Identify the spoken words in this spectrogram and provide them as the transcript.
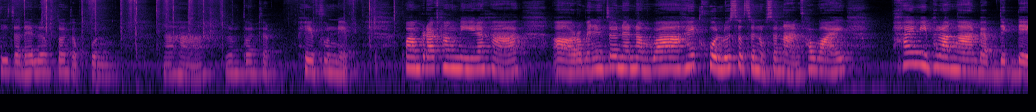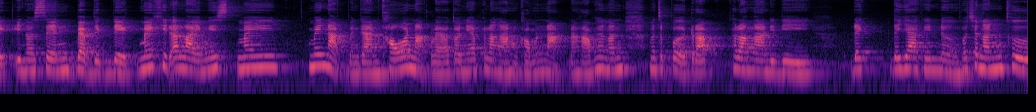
ที่จะได้เริ่มต้นกับคุณนะคะเริ่มต้นกับ Payfulness ความรักครั้งนี้นะคะเรแมนต์เจอแนะนำว่าให้คนรู้สึกสนุกสนานเข้าไว้ ให้มีพลังงานแบบเด็กๆ innocent แบบเด็กๆ ไม่คิดอะไรไม่ไม่ไม่หนักเหมือนกันเขาว่าหนักแล้ว ตอนนี้พลังงานของเขามันหนักนะคะ เพราะฉะนั้นมันจะเปิดรับพลังงานดีๆ ได้ได้ยากนิดหนึ่งเพราะฉะนั้นคือ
